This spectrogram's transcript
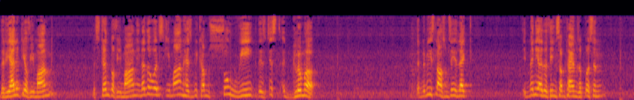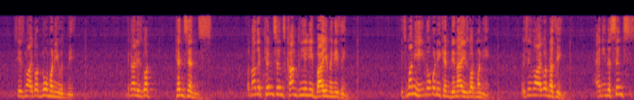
The reality of iman, the strength of iman, in other words, iman has become so weak, there's just a glimmer that Nabi Islam says, like in many other things, sometimes a person says, No, I got no money with me. Meanwhile, he's got 10 cents. But now that 10 cents can't really buy him anything. It's money, nobody can deny he's got money. But he says, No, I got nothing. And in a sense,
